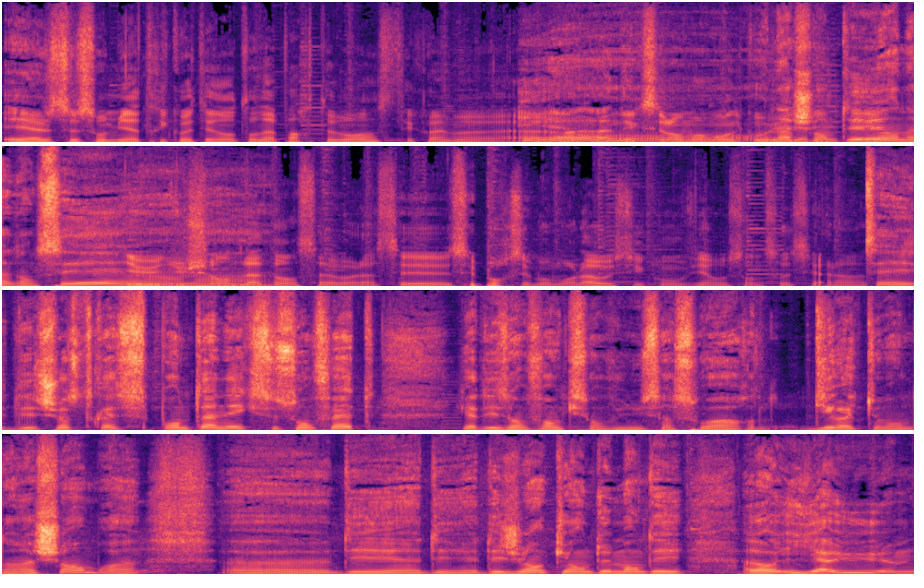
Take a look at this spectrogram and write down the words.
et elles se sont mis à tricoter dans ton appartement. C'était quand même euh, un, excellent moment de On a convivialité. chanté, on a dansé. Il y a eu du chant, a- de la danse. Voilà, c'est c'est pour ces moments-là aussi qu'on vient au centre social. hein. C'est des choses très spontanées qui se sont faites. Il y a des enfants qui sont venus s'asseoir directement dans la chambre, euh, des, gens qui ont demandé. Alors il y a eu euh,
